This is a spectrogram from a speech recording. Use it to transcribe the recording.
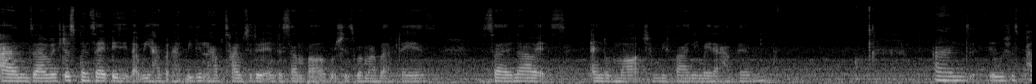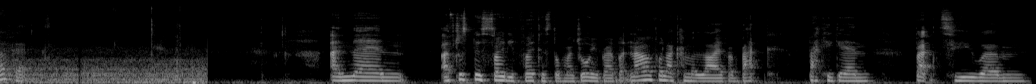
And uh, we've just been so busy that we haven't we didn't have time to do it in December which is when my birthday is. So now it's end of March and we finally made it happen. And it was just perfect. And then I've just been solely focused on my jewelry brand but now I feel like I'm alive I'm back back again back to um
